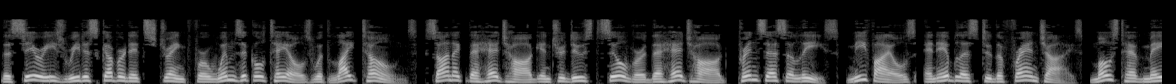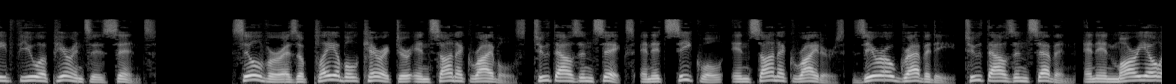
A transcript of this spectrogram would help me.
the series rediscovered its strength for whimsical tales with light tones. Sonic the Hedgehog introduced Silver the Hedgehog, Princess Elise, Mephiles, and Iblis to the franchise. Most have made few appearances since. Silver is a playable character in Sonic Rivals 2006 and its sequel, in Sonic Riders, Zero Gravity 2007, and in Mario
